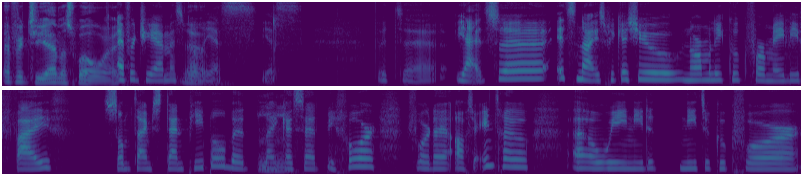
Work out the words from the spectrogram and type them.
Every GM as well, right? every GM as well. Yeah. Yes, yes. But uh, yeah, it's uh, it's nice because you normally cook for maybe five, sometimes ten people. But like Mhm. I said before, for the after intro, uh, we needed need to cook for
